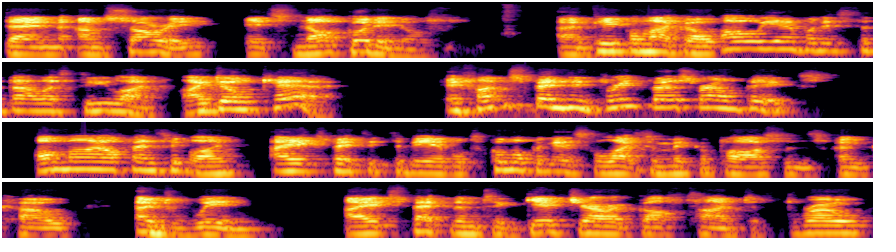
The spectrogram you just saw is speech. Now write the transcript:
then I'm sorry, it's not good enough. And people might go, oh, yeah, but it's the Dallas D line. I don't care. If I'm spending three first round picks on my offensive line, I expect it to be able to come up against the likes of Micah Parsons and co and win. I expect them to give Jared Goff time to throw.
